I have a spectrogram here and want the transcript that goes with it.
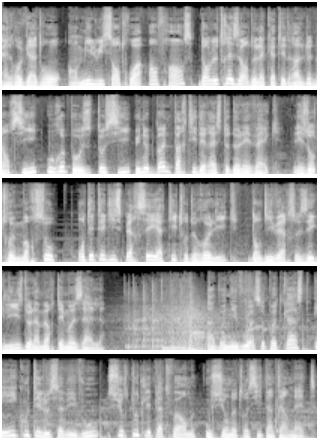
Elles reviendront en 1803 en France dans le trésor de la cathédrale de Nancy où repose aussi une bonne partie des restes de l'évêque. Les autres morceaux ont été dispersés à titre de reliques dans diverses églises de la Meurthe-et-Moselle. Abonnez-vous à ce podcast et écoutez Le Savez-vous sur toutes les plateformes ou sur notre site internet.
